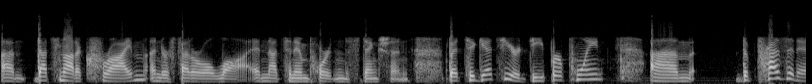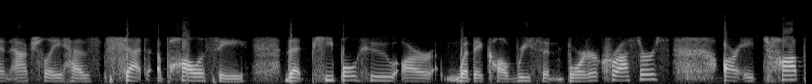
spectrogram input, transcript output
um, that's not a crime under federal law, and that's an important distinction. But to get to your deeper point, um, the president actually has set a policy that people who are what they call recent border crossers are a top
